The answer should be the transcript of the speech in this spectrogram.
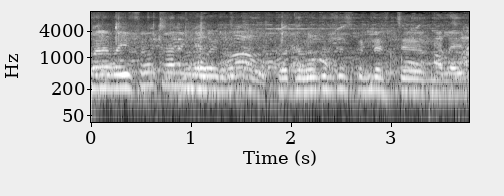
మన వయసు కానీ కొద్ది రోజులు చూసుకుంటే మా లైఫ్!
